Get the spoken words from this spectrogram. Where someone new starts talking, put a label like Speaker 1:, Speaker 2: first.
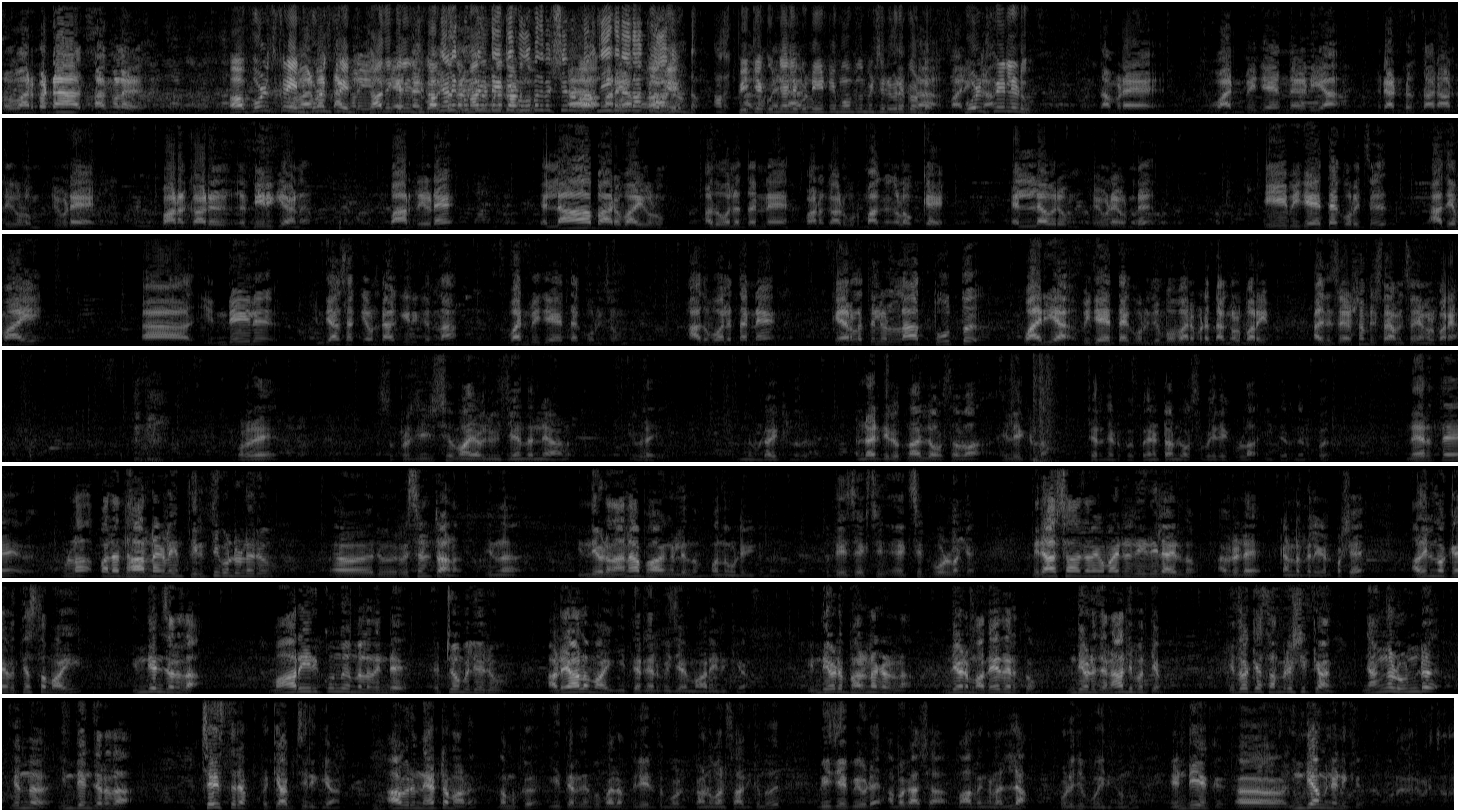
Speaker 1: ബഹുമാനപ്പെട്ട Thangal.
Speaker 2: Full screen full screen
Speaker 3: Muhammad Basheer league നേതാക്കൾ. അതെ.
Speaker 2: P K Kunhalikutty E T Muhammad Basheer ഇവരൊക്കെ ഉണ്ട് ഫുൾ സ്ക്രീനിലിടൂ
Speaker 1: നമ്മുടെ വൻ വിജയം നേടിയ രണ്ട് സ്ഥാനാർത്ഥികളും ഇവിടെ പാണക്കാട് എത്തിയിരിക്കുകയാണ്. പാർട്ടിയുടെ എല്ലാ ഭാരവാഹികളും അതുപോലെ തന്നെ പാണക്കാട് കുടുംബാംഗങ്ങളൊക്കെ എല്ലാവരും ഇവിടെ ഉണ്ട് ഈ വിജയത്തെക്കുറിച്ച് ആദ്യമായി ഇന്ത്യയിൽ ഇന്ത്യ സഖ്യം ഉണ്ടാക്കിയിരിക്കുന്ന വൻ വിജയത്തെക്കുറിച്ചും അതുപോലെ തന്നെ കേരളത്തിലുള്ള തൂത്ത് വാരിയ വിജയത്തെക്കുറിച്ചും ബഹുമാനപ്പെട്ട തങ്ങൾ പറയും. അതിനുശേഷം വിശദാംശം ഞങ്ങൾ പറയാം.
Speaker 4: വളരെ സുപ്രതീക്ഷിതമായ ഒരു വിജയം തന്നെയാണ് ഇവിടെ ഇന്നുണ്ടായിട്ടുള്ളത് രണ്ടായിരത്തി ഇരുപത്തിനാല് ലോക്സഭയിലേക്കുള്ള തെരഞ്ഞെടുപ്പ് പതിനെട്ടാം ലോക്സഭയിലേക്കുള്ള ഈ തെരഞ്ഞെടുപ്പ്. നേരത്തെ ഉള്ള പല ധാരണകളെയും തിരുത്തിക്കൊണ്ടുള്ളൊരു ഒരു റിസൾട്ടാണ് ഇന്ന് ഇന്ത്യയുടെ നാനാഭാഗങ്ങളിൽ നിന്നും വന്നുകൊണ്ടിരിക്കുന്നത്. പ്രത്യേകിച്ച് എക്സി എക്സിറ്റ് പോളിലൊക്കെ നിരാശാജനകമായിട്ടുള്ള രീതിയിലായിരുന്നു അവരുടെ കണ്ടെത്തലുകൾ. പക്ഷേ അതിൽ നിന്നൊക്കെ വ്യത്യസ്തമായി ഇന്ത്യൻ ജനത മാറിയിരിക്കുന്നു എന്നുള്ളതിന്റെ ഏറ്റവും വലിയൊരു അടയാളമായി ഈ തെരഞ്ഞെടുപ്പ് വിജയം മാറിയിരിക്കുകയാണ്. ഇന്ത്യയുടെ ഭരണഘടന ഇന്ത്യയുടെ മതേതരത്വം ഇന്ത്യയുടെ ജനാധിപത്യം ഇതൊക്കെ സംരക്ഷിക്കാൻ ഞങ്ങളുണ്ട് എന്ന് ഇന്ത്യൻ ജനത ഉച്ചസ്ഥരം പ്രഖ്യാപിച്ചിരിക്കുകയാണ്. ആ ഒരു നേട്ടമാണ് നമുക്ക് ഈ തെരഞ്ഞെടുപ്പ് ഫലം വിലയിരുത്തുമ്പോൾ കാണുവാൻ സാധിക്കുന്നത്. ബി ജെ പിയുടെ അവകാശവാദങ്ങളെല്ലാം പൊളിഞ്ഞു പോയിരിക്കുന്നു. എൻ ഡി എക്ക് ഇന്ത്യ മുന്നണിക്ക്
